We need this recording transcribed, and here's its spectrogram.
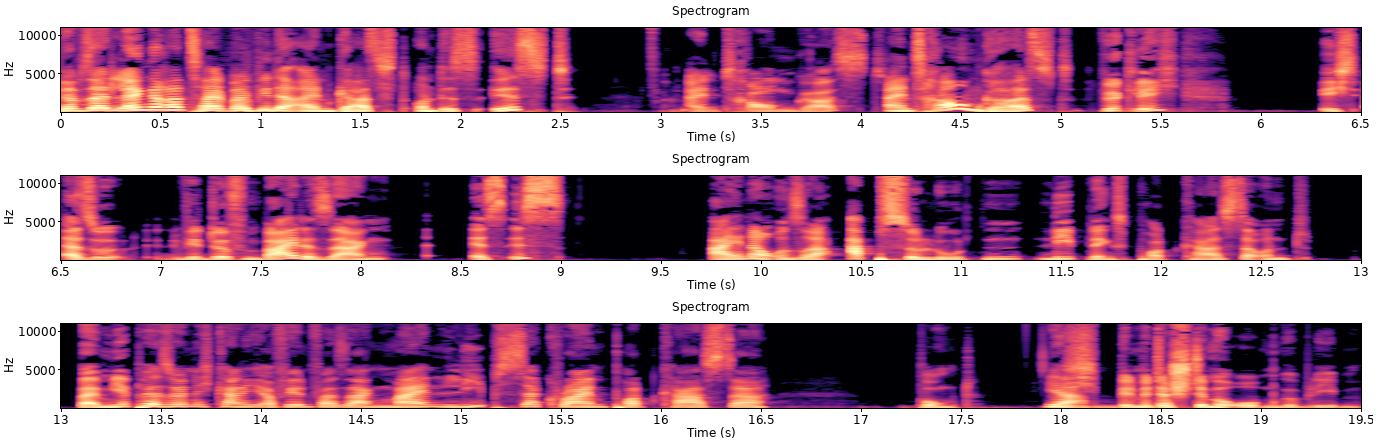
haben seit längerer Zeit mal wieder einen Gast und es ist ein Traumgast. ein Traumgast. Wirklich. Ich, also, wir dürfen beide sagen, es ist einer unserer absoluten Lieblingspodcaster und bei mir persönlich kann ich auf jeden Fall sagen, mein liebster Crime-Podcaster. Punkt. Ja. Ich bin mit der Stimme oben geblieben.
